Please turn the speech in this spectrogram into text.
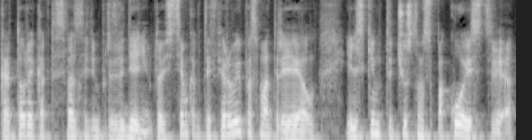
который как-то связан с этим произведением. То есть с тем, как ты впервые посмотрел, или с каким-то чувством спокойствия.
